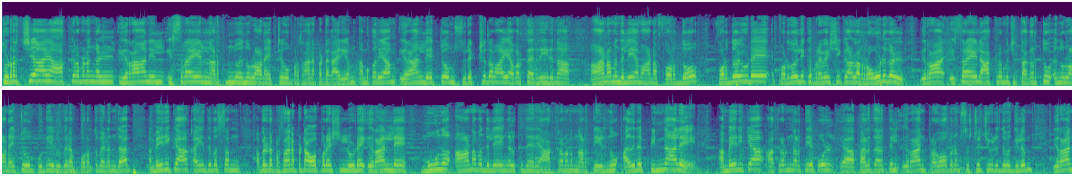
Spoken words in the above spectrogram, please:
തുടർച്ചയായ ആക്രമണങ്ങൾ ഇറാനിൽ ഇസ്രായേൽ നടത്തുന്നു എന്നുള്ളതാണ് ഏറ്റവും പ്രധാനപ്പെട്ട കാര്യം. നമുക്കറിയാം ഇറാനിൽ ഏറ്റവും സുരക്ഷിതമായി അവർ കരുതിയിരുന്ന ആണവ നിലയമാണ് ഫൊർദോ. ഫൊർദോയുടെ ഫൊർദോയിലേക്ക് പ്രവേശിക്കാനുള്ള റോഡുകൾ ഇറാ ഇസ്രായേൽ ആക്രമിച്ച് തകർത്തു എന്നുള്ളതാണ് ഏറ്റവും പുതിയ വിവരം പുറത്തു വരുന്നത്. അമേരിക്ക കഴിഞ്ഞ ദിവസം അവരുടെ പ്രധാനപ്പെട്ട ഓപ്പറേഷനിലൂടെ ഇറാനിലെ മൂന്ന് ആണവ നിലയങ്ങൾക്ക് നേരെ ആക്രമണം നടത്തിയിരുന്നു. അതിന് പിന്നാലെ അമേരിക്ക ആക്രമണം നടത്തിയപ്പോൾ പലതരത്തിൽ ഇറാൻ പ്രകോപനം സൃഷ്ടിച്ചു വരുന്നുവെങ്കിലും ഇറാൻ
